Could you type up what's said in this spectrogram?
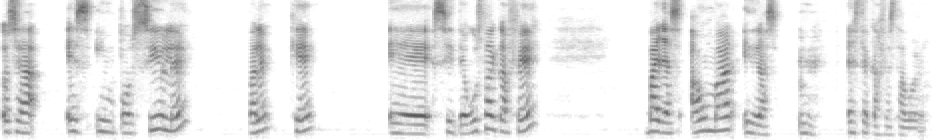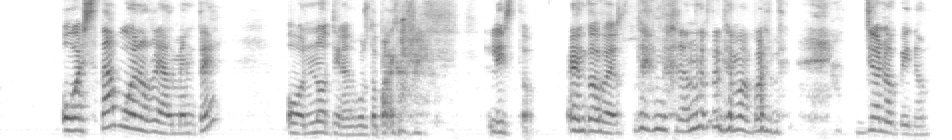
o sea, es imposible, ¿vale? Que eh, si te gusta el café, vayas a un bar y digas, "Mm, este café está bueno. O está bueno realmente, o no tienes gusto para el café. Listo. Entonces, dejando este tema aparte, Yo no opino.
